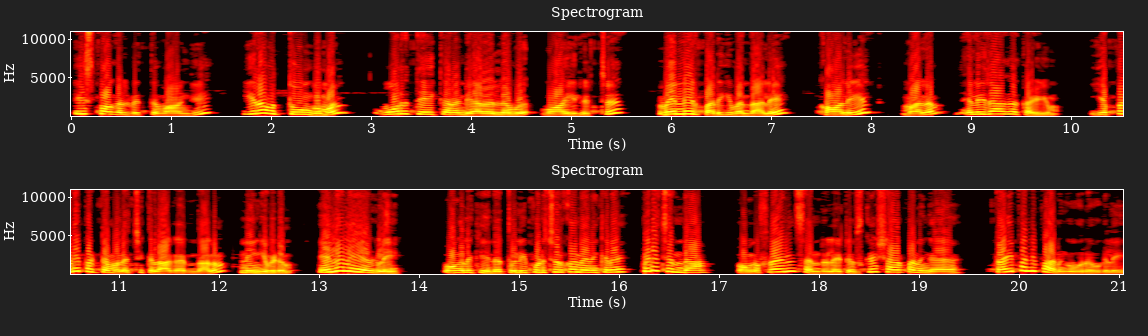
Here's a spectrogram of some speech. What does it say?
இஸ்போகல் வித்து வாங்கி இரவு தூங்கும் முன் ஒரு தேக்கரண்டி அளவு வாயிலிட்டு வெந்நீர் பருகி வந்தாலே காலையில் மலம் எளிதாக கழியும். எப்படிப்பட்ட மலச்சிக்கலாக இருந்தாலும் நீங்கிவிடும் என்ன நேயர்களே உங்களுக்கு இந்த துளி பிடிச்சிருக்கோம் நினைக்கிறேன். பிடிச்சிருந்தா உங்க ஃப்ரெண்ட்ஸ் அண்ட் ரிலேட்டிவ்ஸ்க்கு ஷேர் பண்ணுங்க. ட்ரை பண்ணி பாருங்க உறவுகளே.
